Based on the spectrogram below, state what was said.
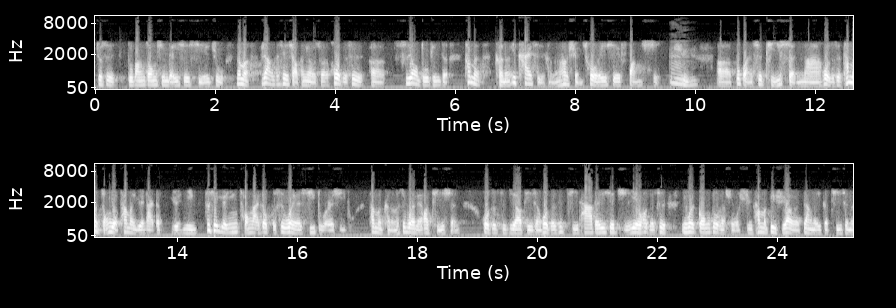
就是毒防中心的一些协助，那么让这些小朋友说，或者是呃使用毒品者，他们可能一开始可能会选错了一些方式去，嗯，呃不管是提神啊，或者是他们总有他们原来的原因，这些原因从来都不是为了吸毒而吸毒。他们可能是为了要提神，或者自己要提神，或者是其他的一些职业，或者是因为工作的所需，他们必须要有这样的一个提神的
